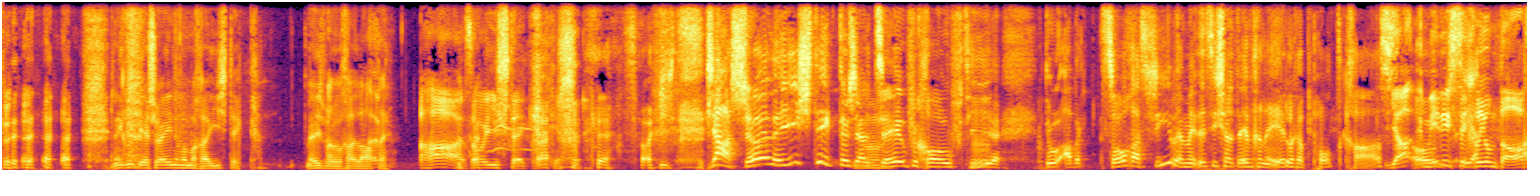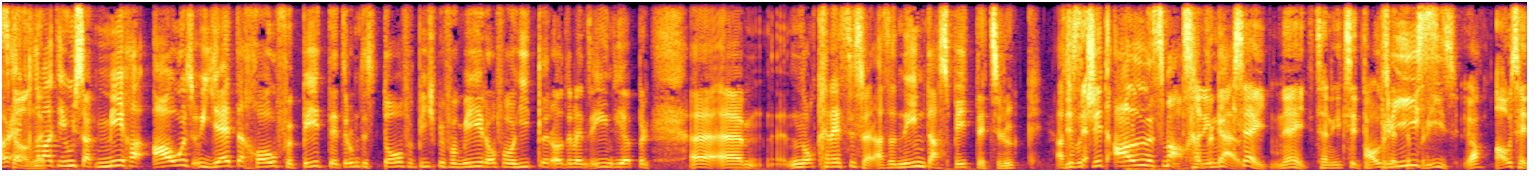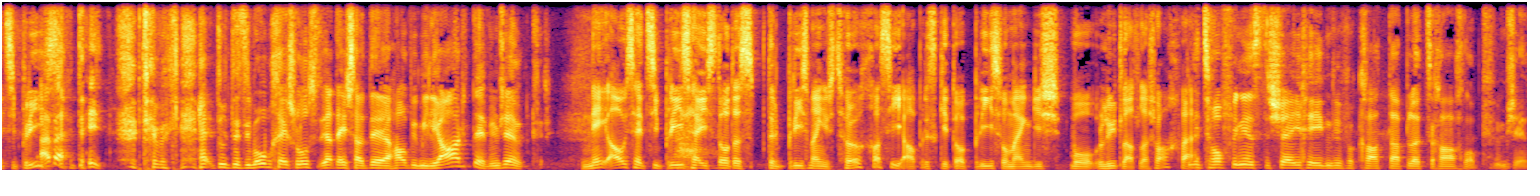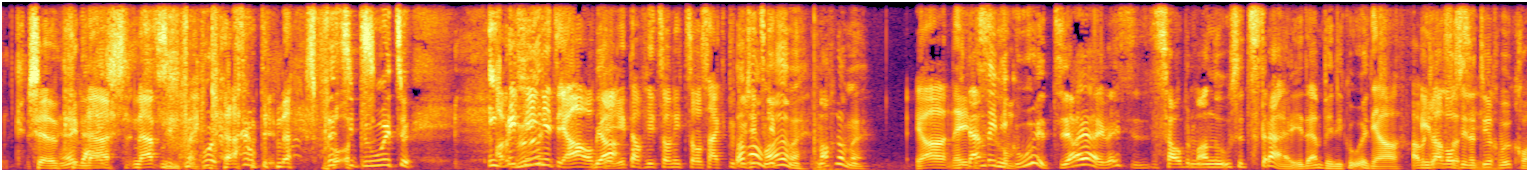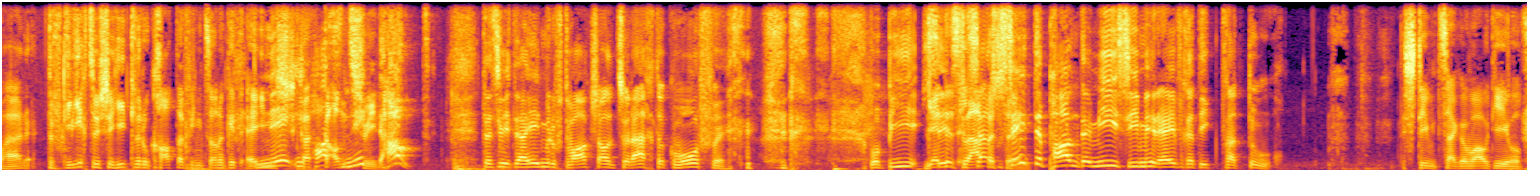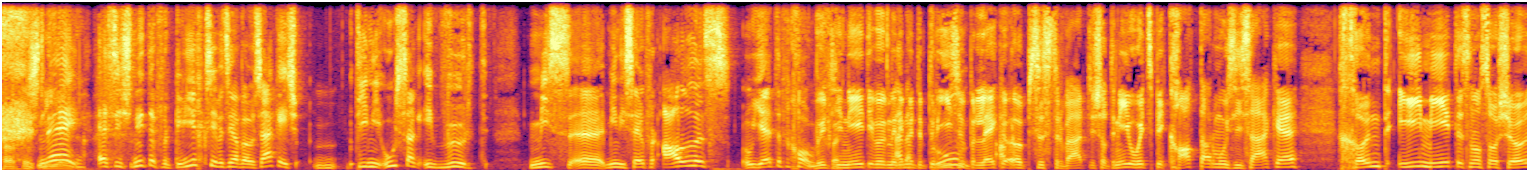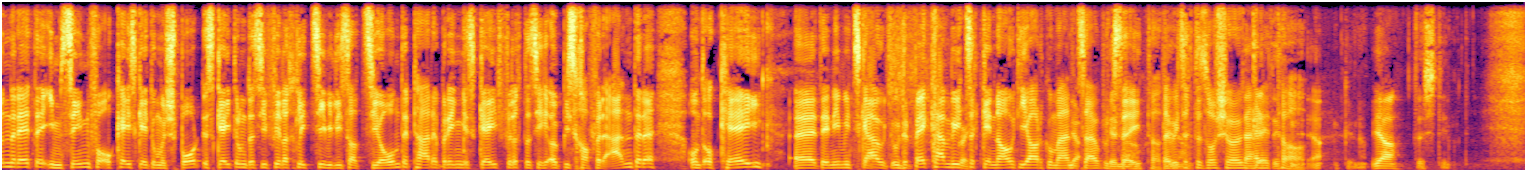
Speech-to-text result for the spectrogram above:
Nein, gut, ich habe schon einen, den man einstecken kann. Weißt du, wo man kann laden Aha, so einstecken. ja, so ist. Ja, schöner Einstieg. Du hast auch Zähl verkauft hier. Du, aber so kann es sein, wenn man, das ist halt einfach ein ehrlicher Podcast. Ja, mir ist es ein bisschen um das aber gegangen. Einfach nochmal die Aussage, mir kann alles und jeder kaufen, bitte. Darum das doofe Beispiel von mir, auch von Hitler, oder wenn es irgendwie jemand, äh, ähm, noch krasses wäre. Also nimm das bitte zurück. Also Das- du willst nicht alles machen. Das habe ich nicht gesagt. Nein, das habe ich nicht gesagt. Der Alles hat einen Preis, Preis, ja. Alles hat seinen Preis. Eben, der, der, du, das im Umkehrschluss, ja, das ist halt eine halbe Milliarde beim Schelker. Nein, alles hat seinen Preis, heisst auch, dass der Preis manchmal zu hoch kann sein, aber es gibt auch Preise, wo manchmal, wo Leute lassen schwach werden. Jetzt hoffe ich, dass der Scheich irgendwie von Katar plötzlich anklopft beim Schelker. Schelker, Ja, neben ist dem der Das sind Post. Blut zu. Aber ich finde jetzt, ja, okay, Ja. ich darf jetzt auch nicht so sagen, du Mach tust jetzt... noch gleich- mal, mach noch mal. Ja, nein, In dem bin ich gut. Ja, ja, ich weiss, das Saubermann rauszudrehen. In dem bin ich gut. Ja, Aber ich lasse ich natürlich wirklich her. Der Vergleich zwischen Hitler und Katar finde ich so Nee, einmal ich ganz nicht. Halt! Das wird ja immer auf die Waagschale zu Recht auch geworfen. Wobei, Jedes seit, Leben seit, der Pandemie sind wir einfach eine Diktatur. Stimmt, sagen mal die, die protestieren. Nein, es ist nicht ein Vergleich was ich wollte sagen, ist, deine Aussage, ich würde äh, meine Seele für alles und jeden verkaufen. Würde ich nicht, ich würde mir Eben, immer den Preis darum. überlegen, Aber- ob es der Wert ist oder nicht. Und jetzt bei Katar muss ich sagen, könnte ich mir das noch so schön reden, im Sinn von, okay, es geht um einen Sport, es geht darum, dass ich vielleicht ein bisschen Zivilisation dorthin bringe, es geht vielleicht, dass ich etwas kann verändern kann. Und okay, äh, dann nehme ich das Geld. Und der Beckham wird Gut. sich genau die Argumente Ja, selber genau, gesagt haben. Der wird genau. sich das so schön geredet haben. Ja, genau. Ja, das stimmt.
